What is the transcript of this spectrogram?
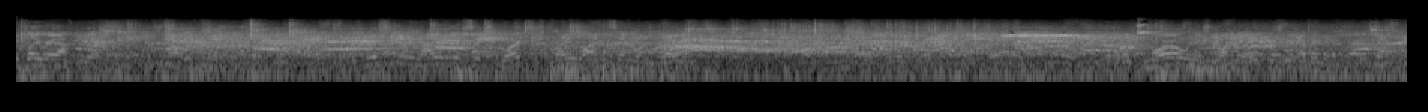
Play right after this. Basically, now that we have six sports, it's play one, send one. Play one. Tomorrow, is one break between every game.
